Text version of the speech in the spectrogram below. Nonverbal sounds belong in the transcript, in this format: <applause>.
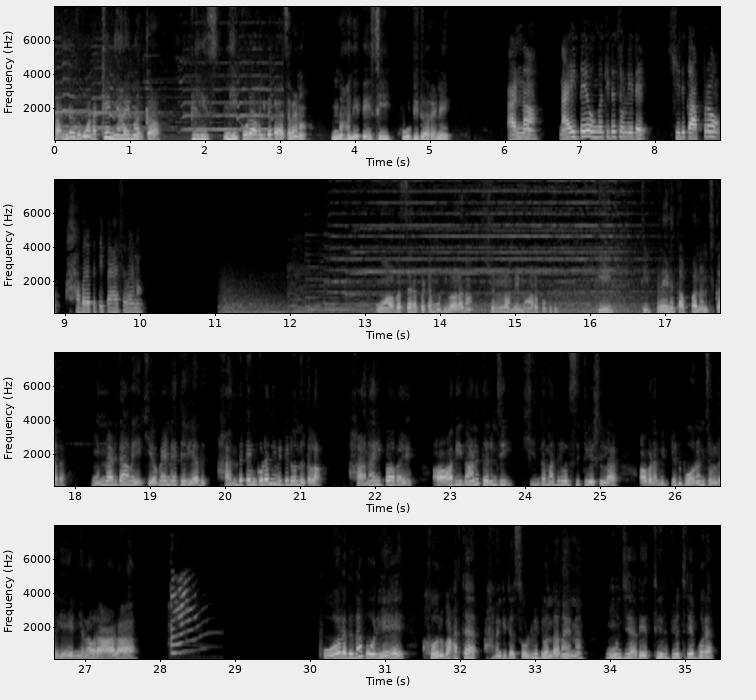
பண்றது உனக்கே நியாயமா இருக்கா? ப்ளீஸ் நீ கூட அவன்கிட்ட பேச வேணாம். நானே பேசி கூட்டிட்டு வரேனே. அண்ணா நைட்டே உங்ககிட்ட சொல்லிட்டேன். இதுக்கு அப்புறம் அவரை பத்தி பேச வேணாம். உன் அவசரப்பட்ட முடிவால தான் எல்லாமே மாறப்போகுது. ஏய் திட்டுறேன்னு தப்பா நினைச்சுக்காத. முன்னாடி தான் அவன் எவனே தெரியாது. அந்த டைம் கூட நீ விட்டுட்டு வந்திருக்கலாம். ஆனா இப்ப அவன் ஆதிதான்னு தெரிஞ்சு இந்த மாதிரி ஒரு சுச்சுவேஷன்ல அவனை விட்டுட்டு போறேன்னு சொல்றியே நீ எல்லாம் ஒரு ஆளா? போறதுதான் போறியே. ஒரு வார்த்தை அவன்கிட்ட சொல்லிட்டு வந்தாதான் என்ன? மூஞ்சி அதே திருப்பி வச்சுட்டே போற.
